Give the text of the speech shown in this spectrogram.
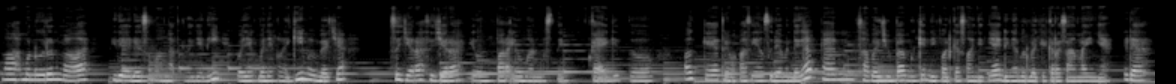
malah menurun malah tidak ada semangat gitu jadi banyak-banyak lagi membaca sejarah-sejarah ilmu para ilmuwan muslim kayak gitu Oke, terima kasih yang sudah mendengarkan. Sampai jumpa mungkin di podcast selanjutnya dengan berbagai keresahan lainnya. Dadah!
